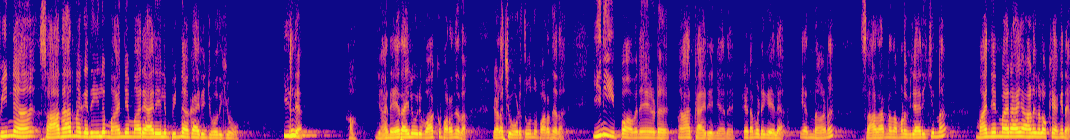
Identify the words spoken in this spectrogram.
പിന്നെ സാധാരണഗതിയിൽ മാന്യന്മാരാരേലും പിന്നെ ആ കാര്യം ചോദിക്കുമോ? ഇല്ല. ആ ഞാൻ ഏതായാലും ഒരു വാക്ക് പറഞ്ഞതാ. ഇളച്ചു കൊടുത്തു എന്ന് പറഞ്ഞതാ. ഇനിയിപ്പോൾ അവനോട് ആ കാര്യം ഞാൻ ഇടപെടുകയില്ല എന്നാണ് സാധാരണ നമ്മൾ വിചാരിക്കുന്ന മാന്യന്മാരായ ആളുകളൊക്കെ അങ്ങനെ.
